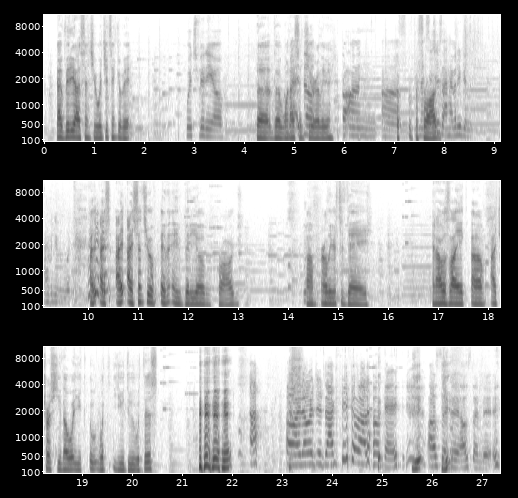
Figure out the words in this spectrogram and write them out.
that video I sent you, what'd you think of it? Which video? The, the one I my- sent you earlier? The on um, f- the frog? messages? I haven't even. I haven't even looked. I, I I, I sent you a, a video of a frog um, earlier today, and I was like, um, I trust you know what you what you do with this. oh, I know what you're talking about. Okay. Ye- I'll send ye- it. I'll send it.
